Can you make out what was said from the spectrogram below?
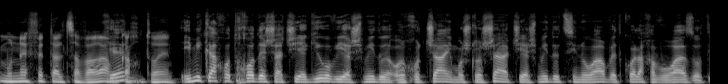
מונפת על צווארם, כן? כך הוא טוען. אם ייקח עוד חודש עד שיגיעו וישמידו, או חודשיים או שלושה עד שישמידו את סינואר ואת כל החבורה הזאת,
